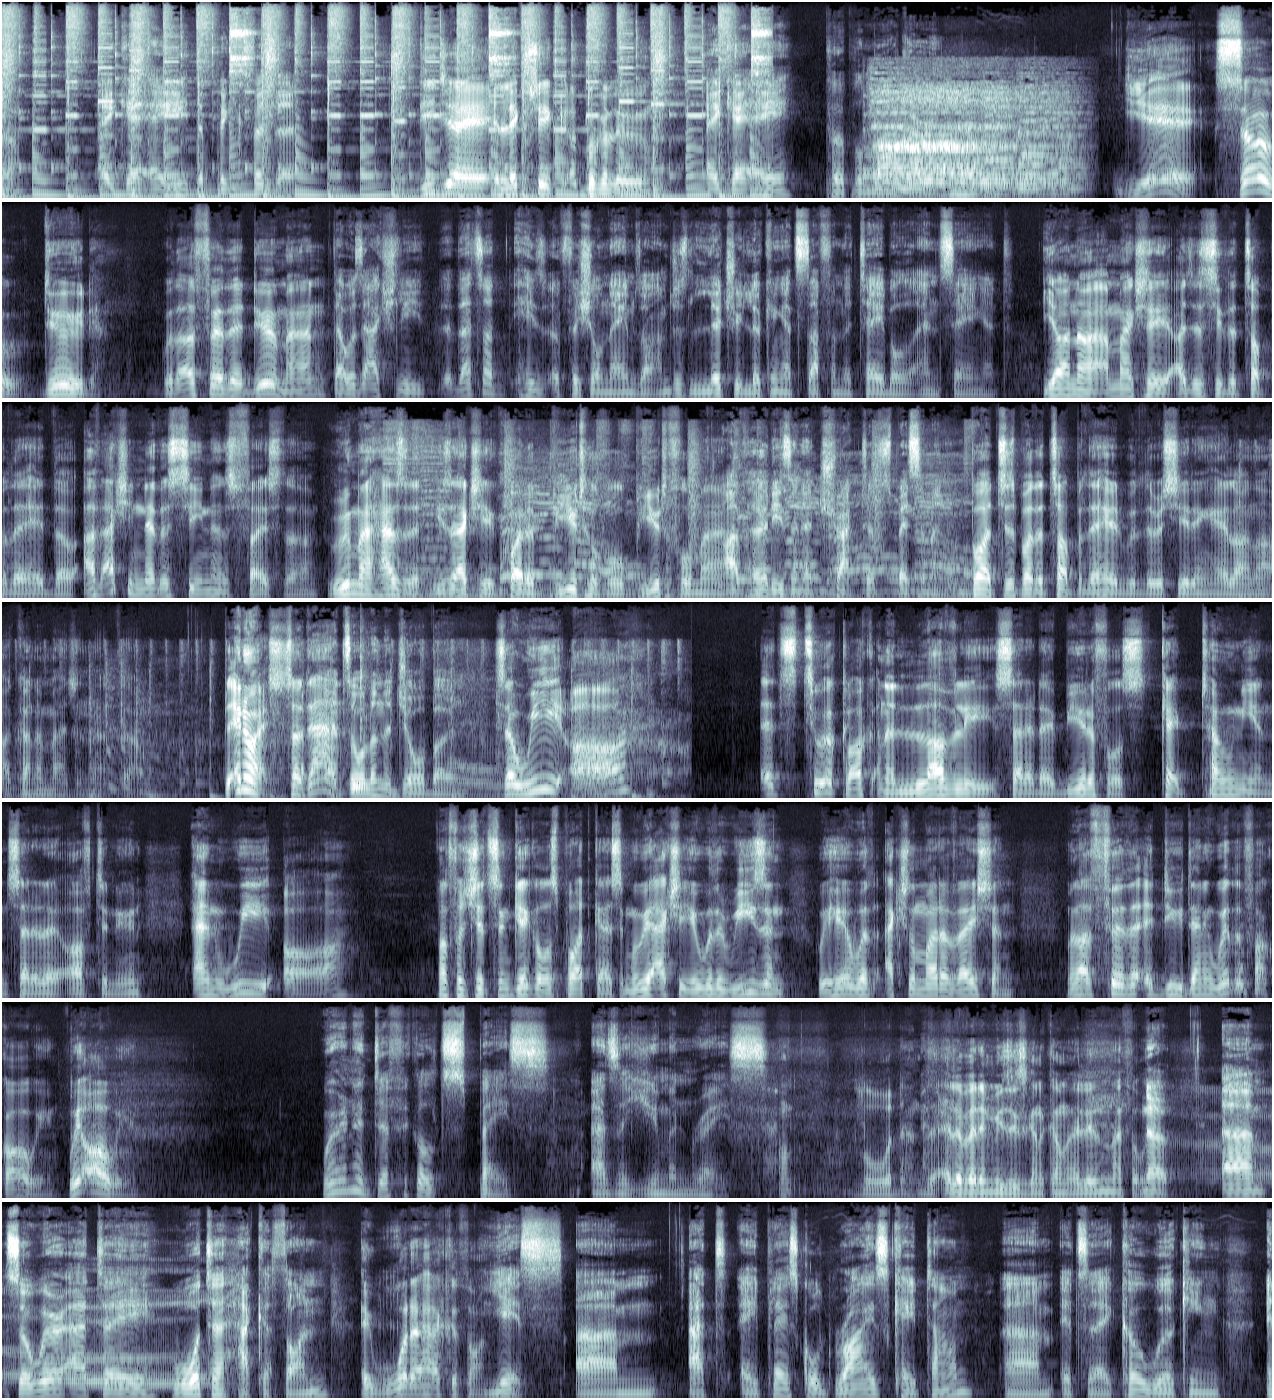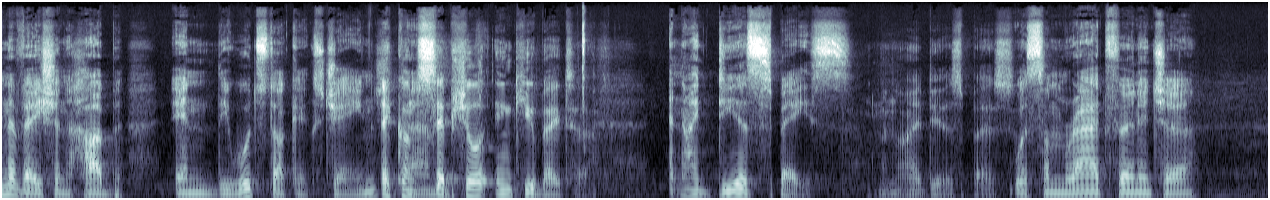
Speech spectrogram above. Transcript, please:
AKA the Pink Fizzer. DJ Electric Boogaloo. AKA Purple Marker. Yeah. So, dude, without further ado, man. That was actually, that's not his official names. I'm just literally looking at stuff on the table and saying it. Yeah, no, I'm actually, I just see the top of the head though. I've actually never seen his face though. Rumor has it, he's actually quite a beautiful, beautiful man. I've heard he's an attractive specimen. But just by the top of the head with the receding hairline, I can't imagine that though. But anyways, so Dan, It's all in the jawbone. so we are. It's two o'clock on a lovely Saturday, beautiful Cape Townian Saturday afternoon, and we are not for shits and giggles podcast. I mean, we're actually here with a reason. We're here with actual motivation. Without further ado, Danny, where the fuck are we? Where are we? We're in a difficult space as a human race. Lord, the elevator music is gonna come earlier than I thought. No. Um, so we're at a water hackathon. a water hackathon. Yes, um, at a place called Rise Cape Town. Um, it's a co-working innovation hub in the Woodstock Exchange. A conceptual incubator, an idea space an idea space. with some rad furniture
